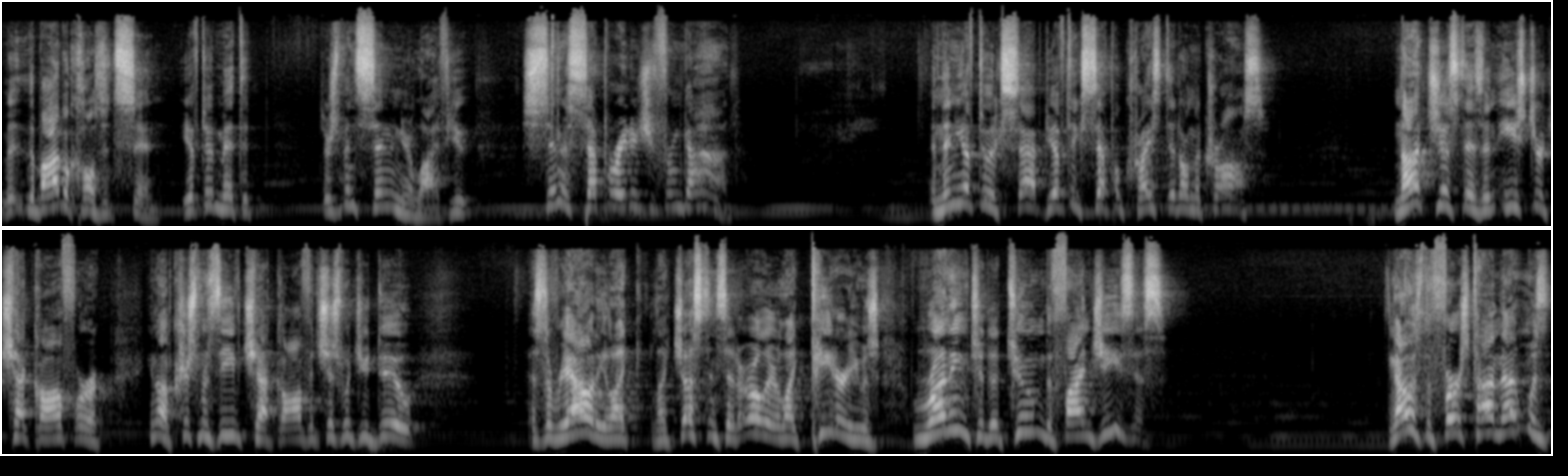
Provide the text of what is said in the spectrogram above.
The Bible calls it sin. You have to admit that there's been sin in your life. You, sin has separated you from God. And then you have to accept, you have to accept what Christ did on the cross. Not just as an Easter check off or a, you know, a Christmas Eve check off, it's just what you do. As the reality, like, like Justin said earlier, like Peter, he was running to the tomb to find Jesus. And that was the first time, that was,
